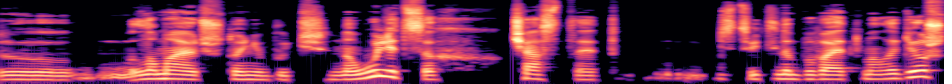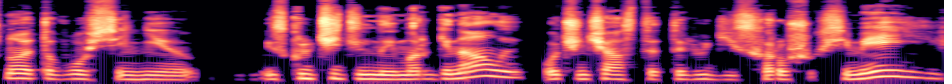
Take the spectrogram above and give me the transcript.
э, ломают что-нибудь на улицах, часто это действительно бывает молодежь, но это вовсе не исключительные маргиналы. Очень часто это люди из хороших семей,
